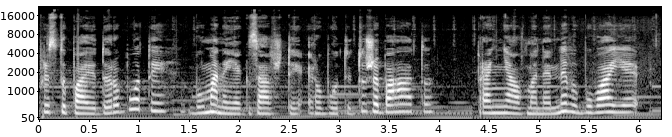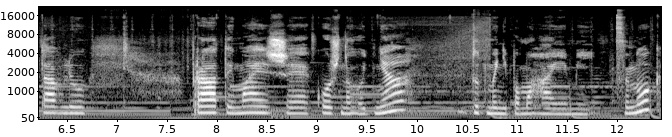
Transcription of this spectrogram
приступаю до роботи, бо в мене, як завжди, роботи дуже багато. Прання в мене не вибуває, ставлю прати майже кожного дня. Тут мені допомагає мій синок.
